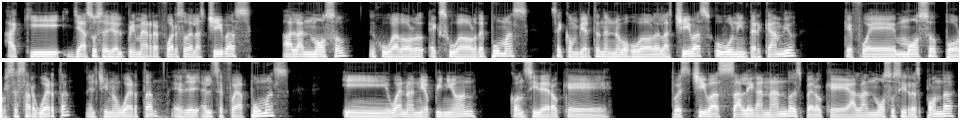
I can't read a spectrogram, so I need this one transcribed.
Aquí ya sucedió el primer refuerzo de las Chivas. Alan Mozo, jugador, exjugador de Pumas, se convierte en el nuevo jugador de las Chivas. Hubo un intercambio que fue Mozo por César Huerta, el chino Huerta. Él, se fue a Pumas. Y bueno, en mi opinión, considero que pues Chivas sale ganando. Espero que Alan Mozo sí responda.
